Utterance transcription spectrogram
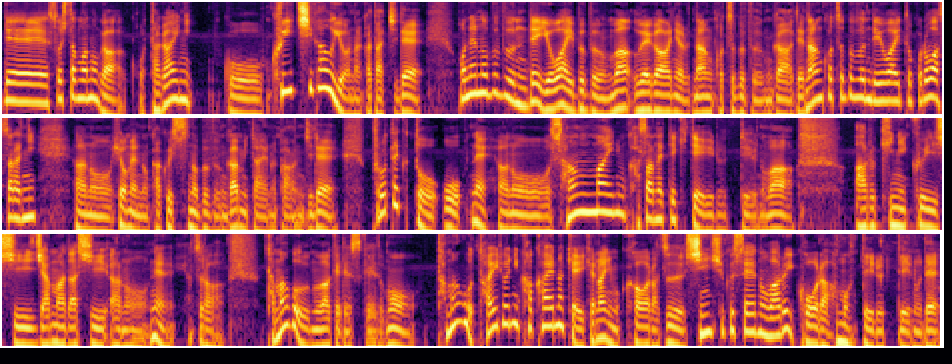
で、そうしたものが、こう、互いに、こう、食い違うような形で、骨の部分で弱い部分は上側にある軟骨部分が、で、軟骨部分で弱いところはさらに、あの、表面の角質の部分がみたいな感じで、プロテクトをね、あの、3枚に重ねてきているっていうのは、歩きにくいし、邪魔だし、あのね、奴ら卵を産むわけですけれども、卵を大量に抱えなきゃいけないにもかかわらず、伸縮性の悪い甲羅を持っているっていうので、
